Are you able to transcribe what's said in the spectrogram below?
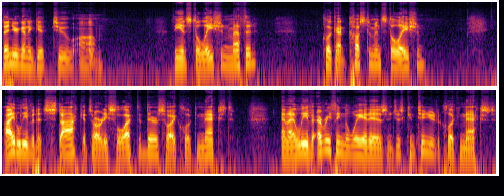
Then you're going to get to um, the installation method. Click on custom installation. I leave it at stock. It's already selected there so I click next and I leave everything the way it is and just continue to click next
